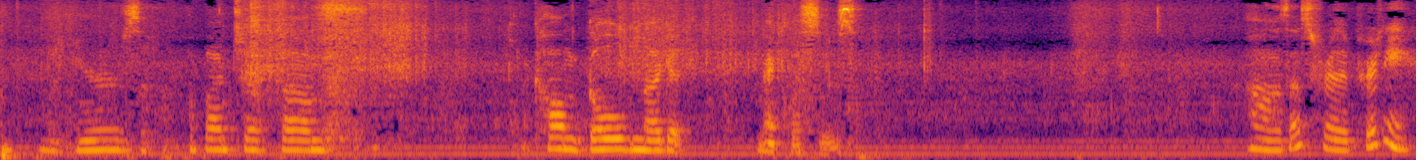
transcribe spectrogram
And here's a bunch of, um, I call them gold nugget necklaces. Oh, that's really pretty.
